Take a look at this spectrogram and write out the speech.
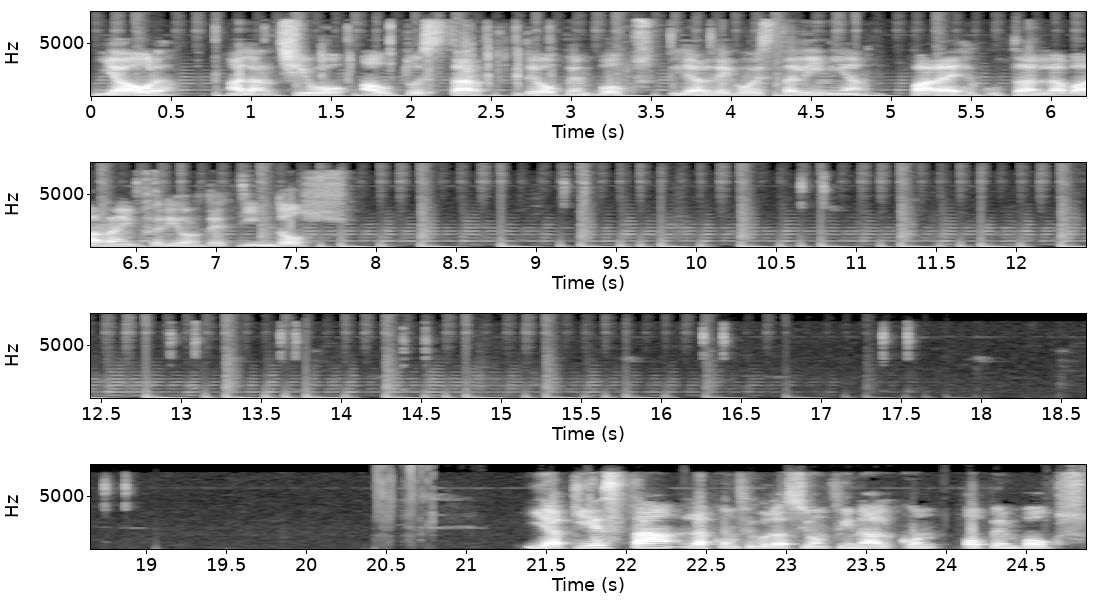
Y ahora, al archivo AutoStart de OpenBox le agrego esta línea para ejecutar la barra inferior de TIN2. Y aquí está la configuración final con OpenBox,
